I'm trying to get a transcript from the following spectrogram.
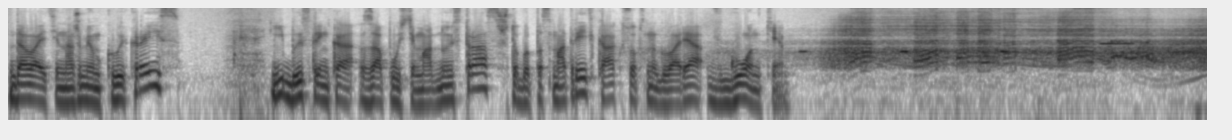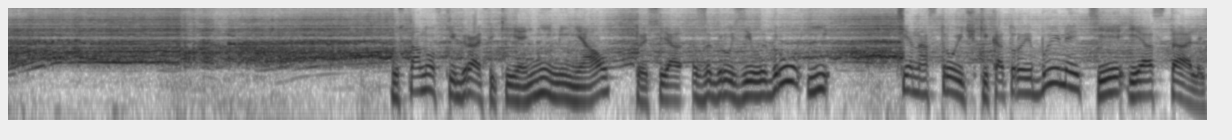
Давайте нажмем Quick Race и быстренько запустим одну из трасс, чтобы посмотреть, как, собственно говоря, в гонке. Установки графики я не менял, то есть я загрузил игру и те настройки, которые были, те и остались.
